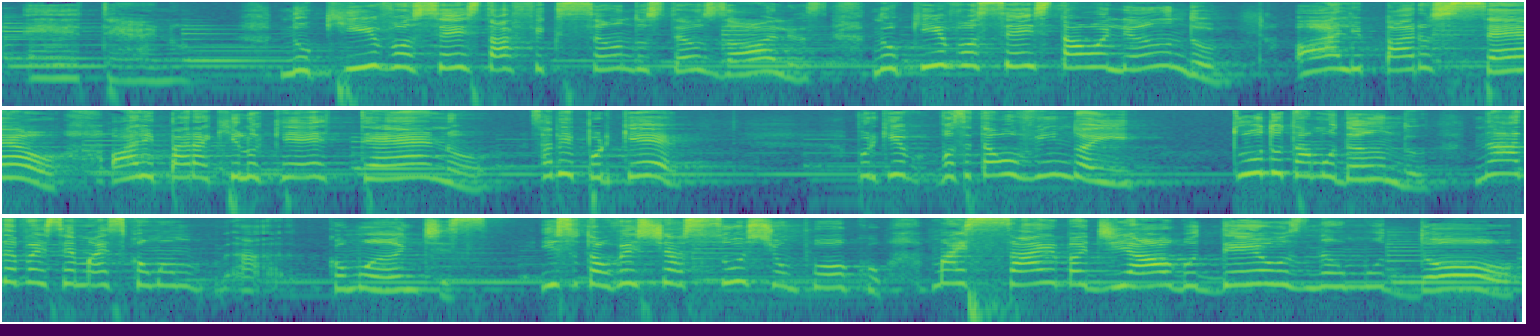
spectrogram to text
é eterno no que você está fixando os teus olhos, no que você está olhando. Olhe para o céu, olhe para aquilo que é eterno. Sabe por quê? Porque você está ouvindo aí, tudo está mudando, nada vai ser mais como, ah, como antes. Isso talvez te assuste um pouco, mas saiba de algo: Deus não mudou,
